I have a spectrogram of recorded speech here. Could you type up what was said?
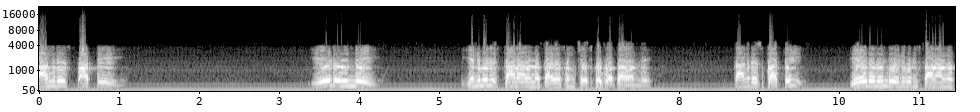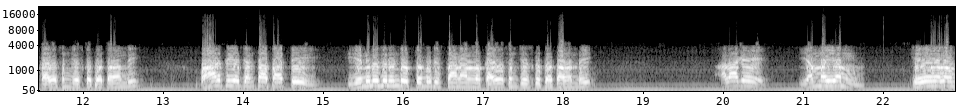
కాంగ్రెస్ పార్టీ ఏడు నుండి ఎనిమిది స్థానాలను కైవసం చేసుకోబోతా ఉంది కాంగ్రెస్ పార్టీ ఏడు నుండి ఎనిమిది స్థానాలను కైవసం చేసుకోబోతా ఉంది భారతీయ జనతా పార్టీ ఎనిమిది నుండి తొమ్మిది స్థానాలను కైవసం చేసుకోబోతా ఉంది అలాగే ఎంఐఎం కేవలం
